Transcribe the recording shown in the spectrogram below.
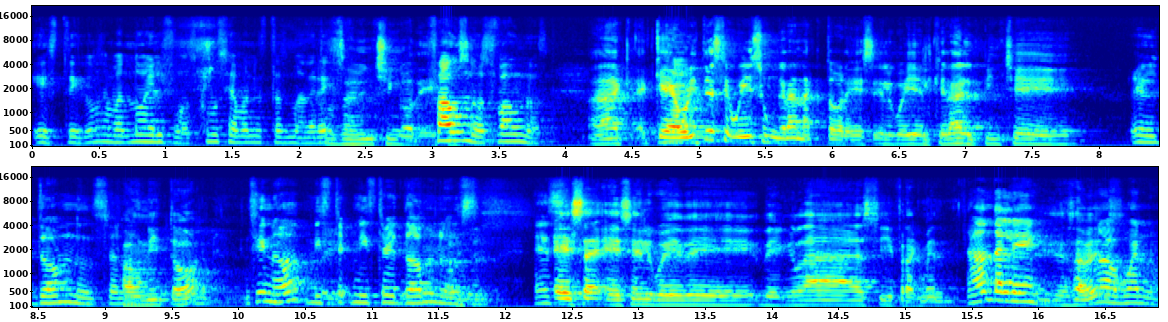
este, ¿cómo se llaman? No elfos, ¿cómo se llaman estas madres? Pues un chingo de faunos, faunos. Ah, que, ahorita ese güey es un gran actor, es el güey, el que era el pinche El Domnus. faunito. Sí, ¿no? Mr. Mr. Domnus. Es- Ese es el güey de, de Glass y Fragment. Ándale. ¿Ya sabes? No, bueno.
